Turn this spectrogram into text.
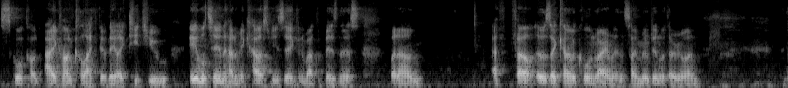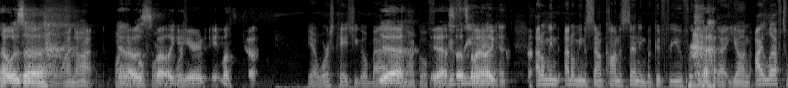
school called Icon Collective. They like teach you Ableton, how to make house music, and about the business. But um, I felt it was like kind of a cool environment, so I moved in with everyone. That was uh, Oh, why not? Why yeah, not that was about it? like a year and eight months ago. Yeah, worst case you go back. Yeah, not go for yeah, it? Good so for that's you, when I, like- I don't mean I don't mean to sound condescending, but good for you for it that young. I left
